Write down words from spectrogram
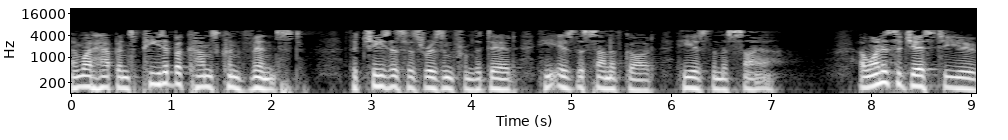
And what happens? Peter becomes convinced that Jesus has risen from the dead. He is the Son of God, He is the Messiah. I want to suggest to you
